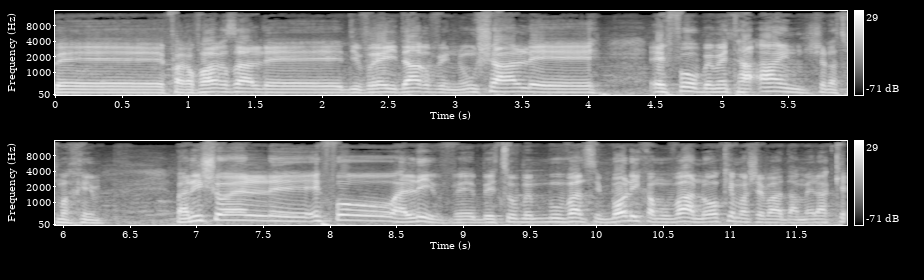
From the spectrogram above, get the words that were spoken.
בפרפרזה לדברי דרווין, הוא שאל אה, איפה באמת העין של הצמחים. ואני שואל אה, איפה הלב, במובן סימבולי כמובן, לא כמשאב האדם, אלא כ...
